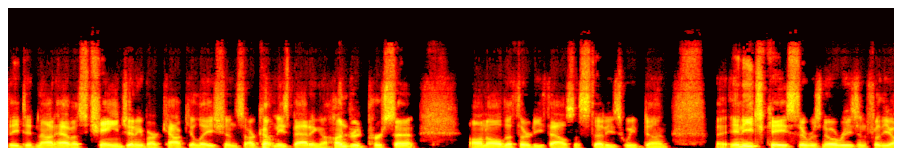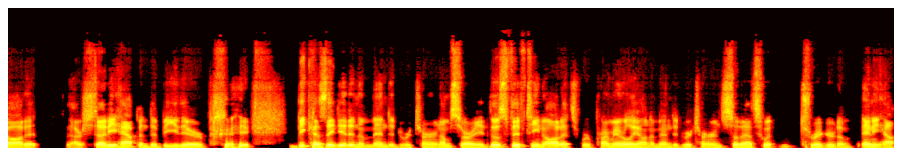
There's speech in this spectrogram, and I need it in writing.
They did not have us change any of our calculations. Our company's batting 100% on all the 30,000 studies we've done. In each case, there was no reason for the audit. Our study happened to be there because they did an amended return. I'm sorry, those 15 audits were primarily on amended returns. So that's what triggered them. Anyhow,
